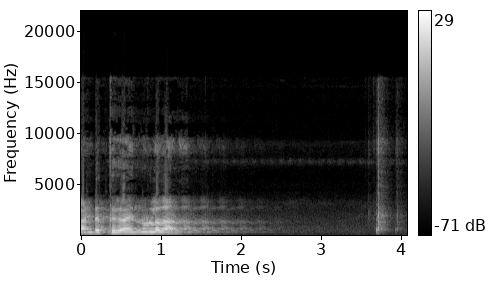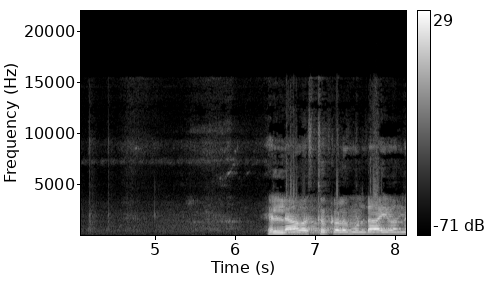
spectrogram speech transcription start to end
കണ്ടെത്തുക എന്നുള്ളതാണ്. എല്ലാ വസ്തുക്കളും ഉണ്ടായി വന്ന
